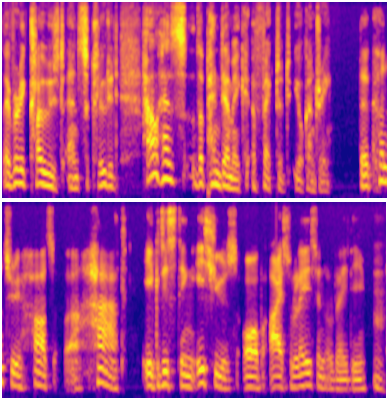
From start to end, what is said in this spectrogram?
They're very closed and secluded. How has the pandemic affected your country? The country has uh, had existing issues of isolation already. Mm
